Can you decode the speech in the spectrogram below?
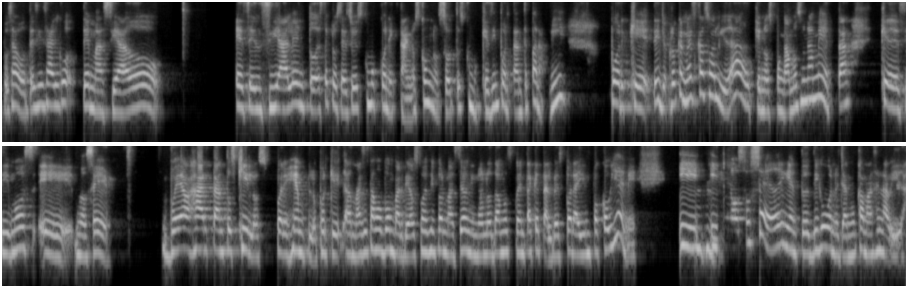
pues a vos decís algo demasiado esencial en todo este proceso, es como conectarnos con nosotros, como que es importante para mí, porque yo creo que no es casualidad que nos pongamos una meta que decimos, eh, no sé, voy a bajar tantos kilos, por ejemplo, porque además estamos bombardeados con esa información y no nos damos cuenta que tal vez por ahí un poco viene. Y, y, no sucede y entonces digo, bueno, ya nunca más en la vida.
